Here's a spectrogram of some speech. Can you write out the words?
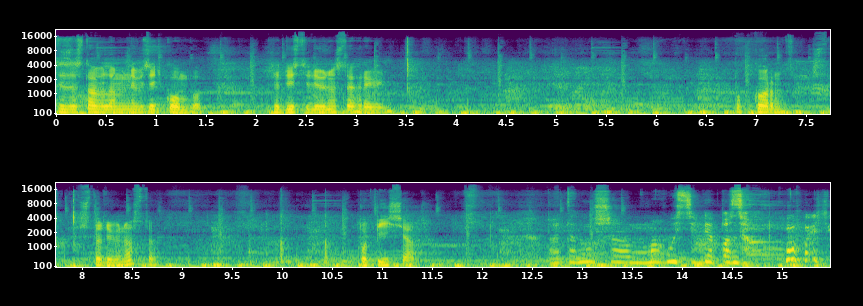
Ти заставила мене взяти комбо за 290 гривень. Попкорн 190 по 50. Потому что могу себе позволить.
